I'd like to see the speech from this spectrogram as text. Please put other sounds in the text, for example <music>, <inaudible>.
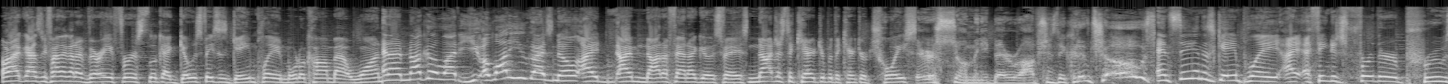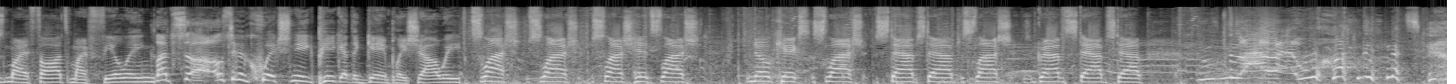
All right, guys, we finally got our very first look at Ghostface's gameplay in Mortal Kombat 1. And I'm not gonna lie to you, a lot of you guys know I, I'm not a fan of Ghostface. Not just the character, but the character choice. There are so many better options they could have chose. And seeing this gameplay, I, I think just further proves my thoughts, my feelings. Let's uh let's take a quick sneak peek at the gameplay, shall we? Slash, slash, slash, hit, slash, no kicks, slash, stab, stab, slash, grab, stab, stab. <laughs>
